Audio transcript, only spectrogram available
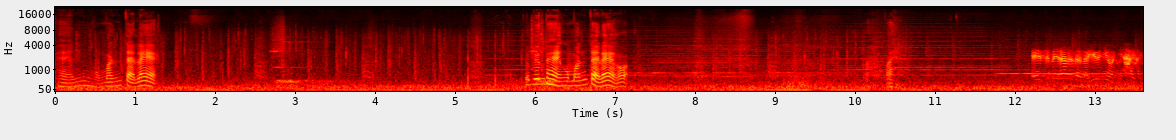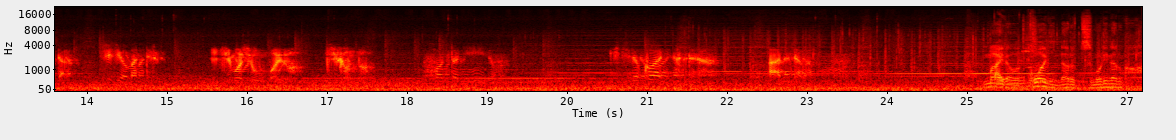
แผนของมันตั้งแต่แรกมันเป็นแผนของมันตั้งแต่แรกแล้วอะอ่ะไป エズメラルダがユニオンに入った指示を待ってる行きましょうマイラ時間だ本当にいいの一度コアになったらあなたはもマイラはコアになるつもりなのか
